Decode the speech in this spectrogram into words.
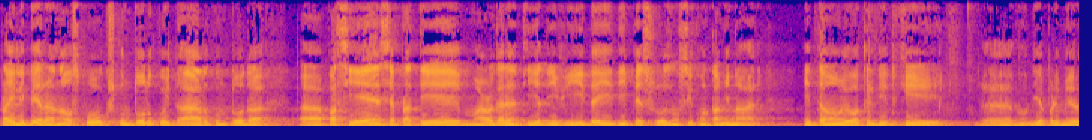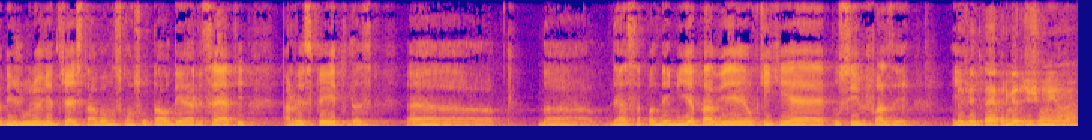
para ir liberando aos poucos, com todo cuidado, com toda a paciência, para ter maior garantia de vida e de pessoas não se contaminarem. Então, eu acredito que eh, no dia 1 de julho a gente já está. Vamos consultar o DR7 a respeito das. Uh, da, dessa pandemia para ver o que, que é possível fazer. E, Prefeito, é primeiro de junho, né?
